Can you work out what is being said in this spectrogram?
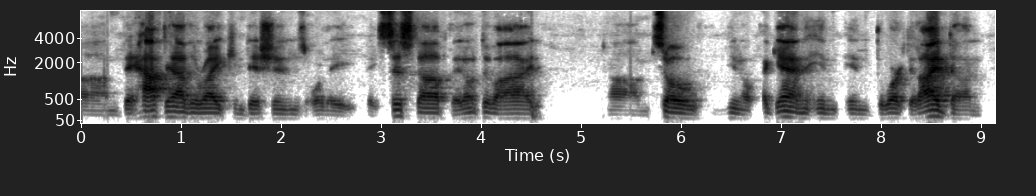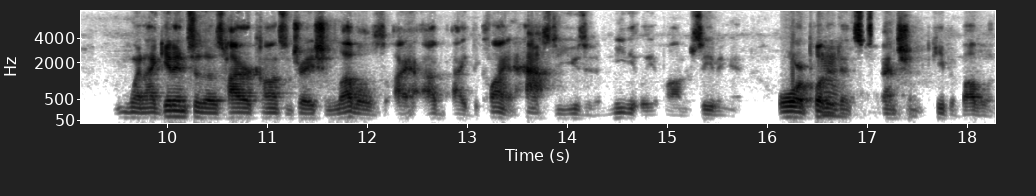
Um, they have to have the right conditions, or they they cyst up. They don't divide. Um, so, you know, again, in, in the work that I've done, when I get into those higher concentration levels, I, I, I the client has to use it immediately upon receiving it, or put it hmm. in suspension, keep it bubbling,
